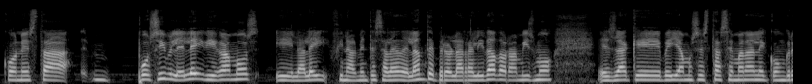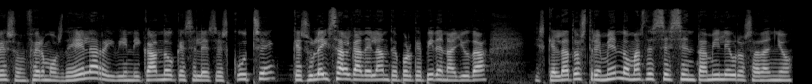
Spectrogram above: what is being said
con esta posible ley, digamos, y la ley finalmente sale adelante, pero la realidad ahora mismo es la que veíamos esta semana en el Congreso, enfermos de ELA reivindicando que se les escuche, que su ley salga adelante porque piden ayuda. Y es que el dato es tremendo, más de 60.000 euros al año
